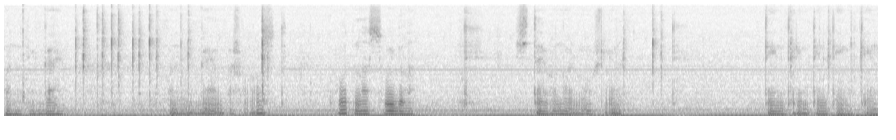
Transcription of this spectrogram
подвигаем. Подвигаем, пошел рост. Вот нас выбило. Считай, в ноль мы ушли. Тын, тын, тын, тын, тын.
